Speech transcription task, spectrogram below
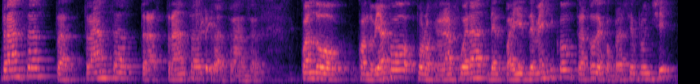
tranzas tras tranzas, tras tranzas, tras tranzas. Cuando, cuando viajo, por lo general, fuera del país de México, trato de comprar siempre un chip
